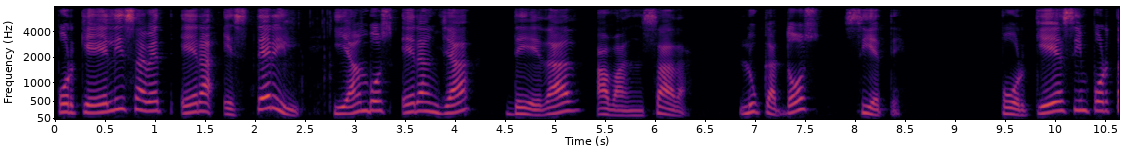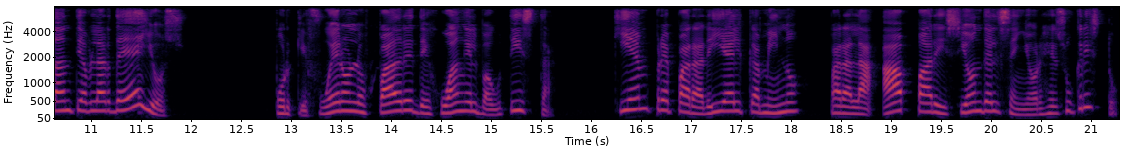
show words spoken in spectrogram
porque Elizabeth era estéril y ambos eran ya de edad avanzada. Lucas 2, 7. ¿Por qué es importante hablar de ellos? Porque fueron los padres de Juan el Bautista, quien prepararía el camino para la aparición del Señor Jesucristo.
